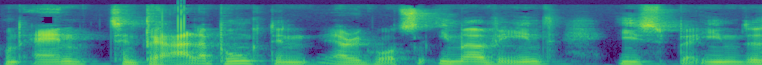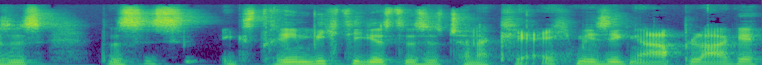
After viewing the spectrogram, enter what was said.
Und ein zentraler Punkt, den Eric Watson immer erwähnt, ist bei ihm, dass es, dass es extrem wichtig ist, dass es zu einer gleichmäßigen Ablage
